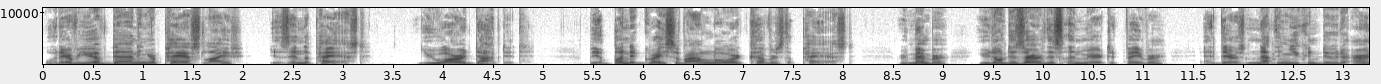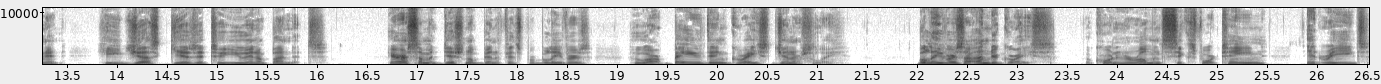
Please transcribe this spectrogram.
Whatever you have done in your past life is in the past. You are adopted. The abundant grace of our Lord covers the past. Remember, you don't deserve this unmerited favor, and there's nothing you can do to earn it. He just gives it to you in abundance. Here are some additional benefits for believers who are bathed in grace generously. Believers are under grace. According to Romans 6:14, it reads,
